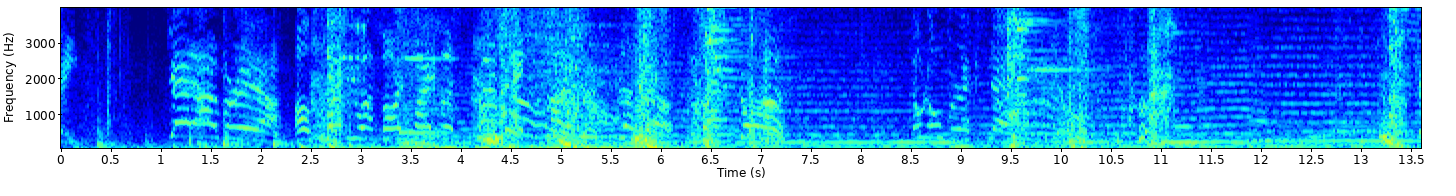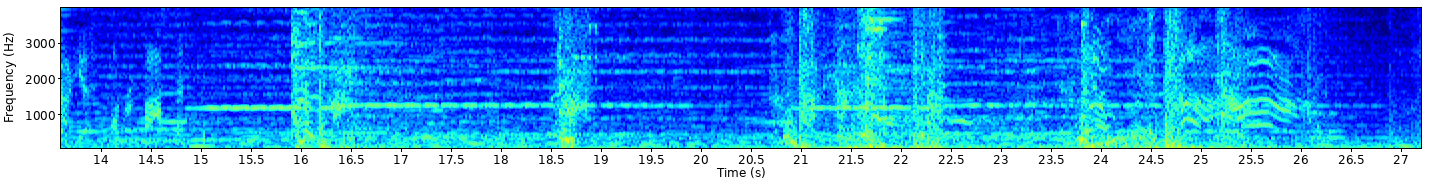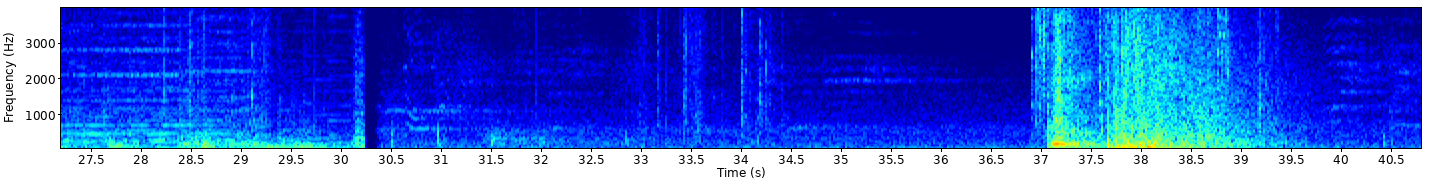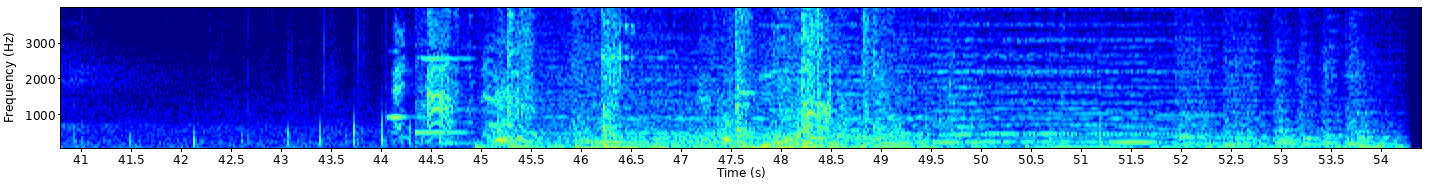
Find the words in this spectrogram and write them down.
sheep! Get over here! I'll show you up my famous explosion! Bloody hell! Go! Don't overextend! Got you, moderate bastard! And, ah!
